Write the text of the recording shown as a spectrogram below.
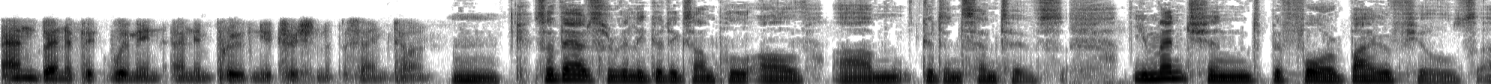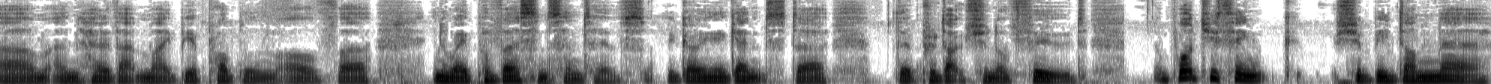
and benefit women and improve nutrition at the same time. Mm. So that's a really good example of um, good incentives. You mentioned before biofuels um, and how that might be a problem of, uh, in a way, perverse incentives going against uh, the production of food. What do you think should be done there?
